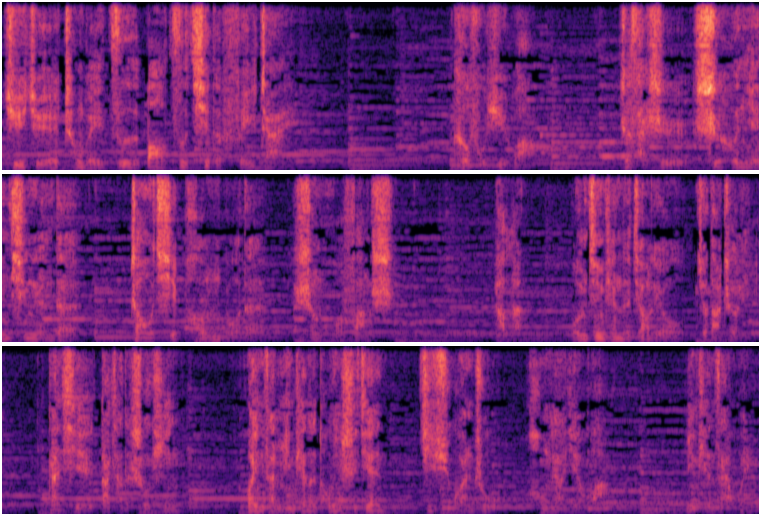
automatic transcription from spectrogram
拒绝成为自暴自弃的肥宅，克服欲望，这才是适合年轻人的朝气蓬勃的生活方式。好了，我们今天的交流就到这里，感谢大家的收听，欢迎在明天的同一时间继续关注《洪亮夜话》，明天再会。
